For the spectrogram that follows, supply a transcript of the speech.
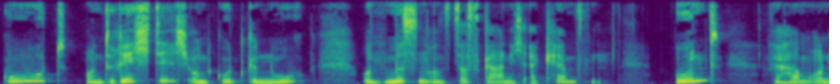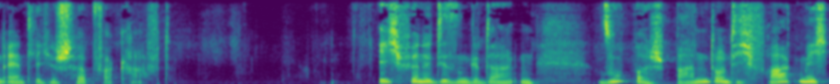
gut und richtig und gut genug und müssen uns das gar nicht erkämpfen. Und wir haben unendliche Schöpferkraft. Ich finde diesen Gedanken super spannend und ich frage mich,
